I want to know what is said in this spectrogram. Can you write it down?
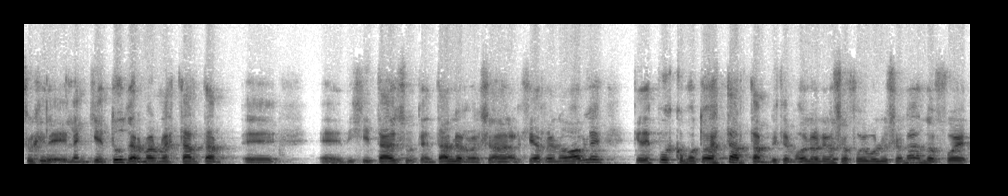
surge la inquietud de armar una startup eh, eh, digital sustentable relacionada a la energía renovable, que después, como toda startup, ¿viste? el modelo de negocio fue evolucionando, fue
